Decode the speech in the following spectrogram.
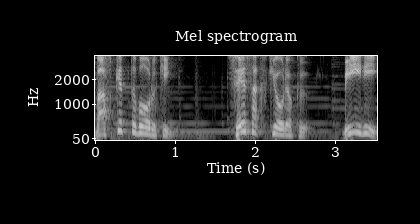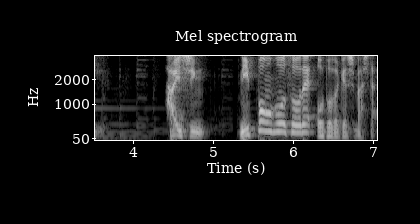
バスケットボールキング。制作協力 B リーグ。配信日本放送でお届けしました。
